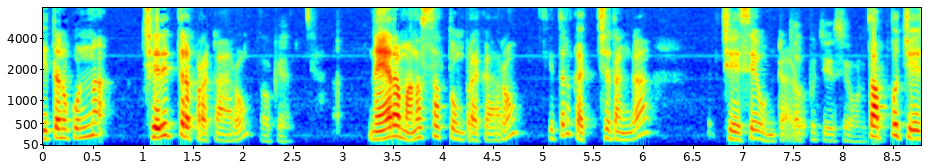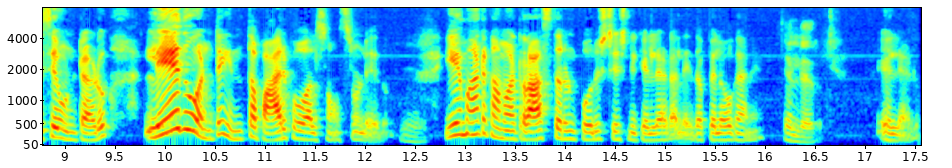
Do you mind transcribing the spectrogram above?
ఇతనుకున్న చరిత్ర ప్రకారం ఓకే. నేర మనస్తత్వం ప్రకారం ఇతను ఖచ్చితంగా చేసే ఉంటాడు. తప్పు చేసే ఉంటాడు. తప్పు చేసే ఉంటాడు. లేదు అంటే ఇంత పారిపోవాల్సిన అవసరం లేదు. ఏ మాటకు ఆ మాట రాస్తారని పోలీస్ స్టేషన్కి వెళ్ళాడా లేదా పిలవగానే? వెళ్ళారు. వెళ్ళాడు.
